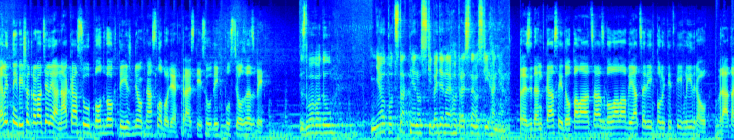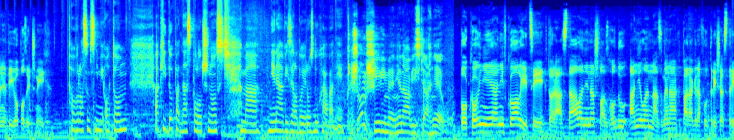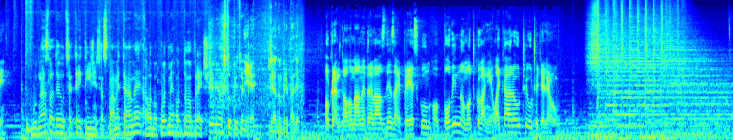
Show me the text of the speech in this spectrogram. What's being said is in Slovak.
Elitní vyšetrovatelia NAKA sú po dvoch týždňoch na slobode. Krajský súd ich pustil z väzby. Z dôvodu neopodstatnenosti vedeného trestného stíhania. Prezidentka si do paláca zvolala viacerých politických lídrov, vrátane tých opozičných. Hovorila som s nimi o tom, aký dopad na spoločnosť má nenávisť alebo jej rozduchávanie. V čom šírime nenávisť a hnev? Pokoj nie je ani v koalícii, ktorá stále nenašla zhodu ani len na zmenách paragrafu 363. Buď nasledujúce tri týždne sa spamätáme, alebo poďme od toho preč. Neustúpite? Nie, v žiadnom prípade. Okrem toho máme pre vás dnes aj prieskum o povinnom očkovaní lekárov či učiteľov.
